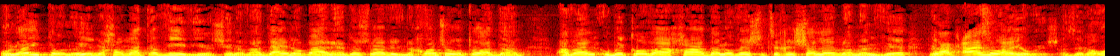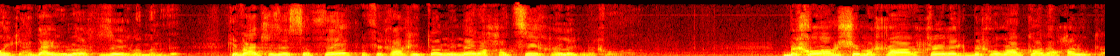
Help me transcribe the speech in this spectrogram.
או לא ייטול, הואיל מחמת אביו ירשן, אבל עדיין לא בא לידו של אביו. נכון שהוא אותו אדם, אבל הוא בכובע אחד הלווה שצריך לשלם למלווה, ורק אז הוא היורש. אז זה ראוי, כי עדיין הוא לא יחזיר למלווה. כיוון שזה ספק, לפיכך ייטול ממנה חצי חלק בכורה. בכור שמכר חלק בכורה קודם חלוקה.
